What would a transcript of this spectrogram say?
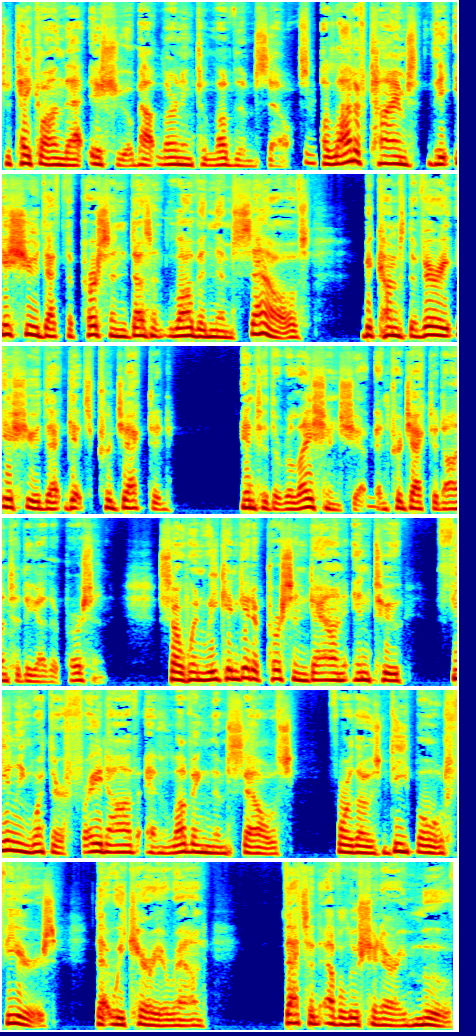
to take on that issue about learning to love themselves. Mm-hmm. A lot of times, the issue that the person doesn't love in themselves becomes the very issue that gets projected into the relationship and projected onto the other person. So when we can get a person down into feeling what they're afraid of and loving themselves for those deep old fears that we carry around, that's an evolutionary move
